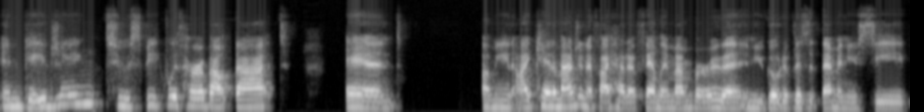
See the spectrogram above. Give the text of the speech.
engaging to speak with her about that. And I mean, I can't imagine if I had a family member and you go to visit them and you see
